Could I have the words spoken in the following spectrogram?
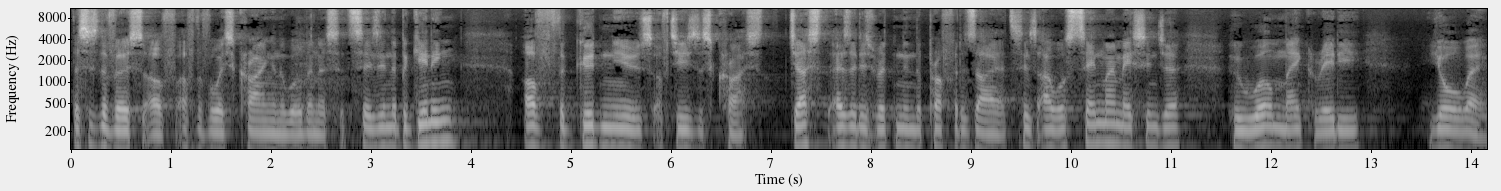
this is the verse of, of the voice crying in the wilderness. It says, In the beginning of the good news of Jesus Christ, just as it is written in the prophet Isaiah, it says, I will send my messenger who will make ready your way.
